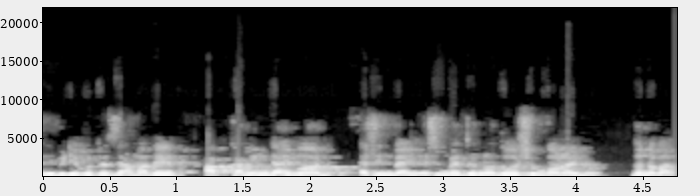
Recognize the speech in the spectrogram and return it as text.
যে ভিডিও করতেছে আমাদের আপকামিং ডায়মন্ড এসিন ভাই। এসিন ভাইয়ের জন্য দৌড় শুভকামনা রইল। ধন্যবাদ।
